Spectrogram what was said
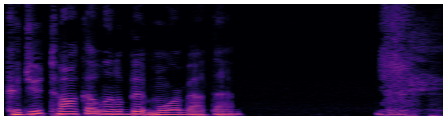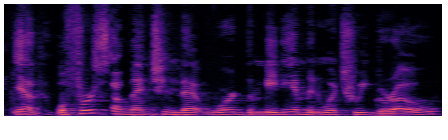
Could you talk a little bit more about that? Yeah. Well, first, I'll mention that word, the medium in which we grow.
